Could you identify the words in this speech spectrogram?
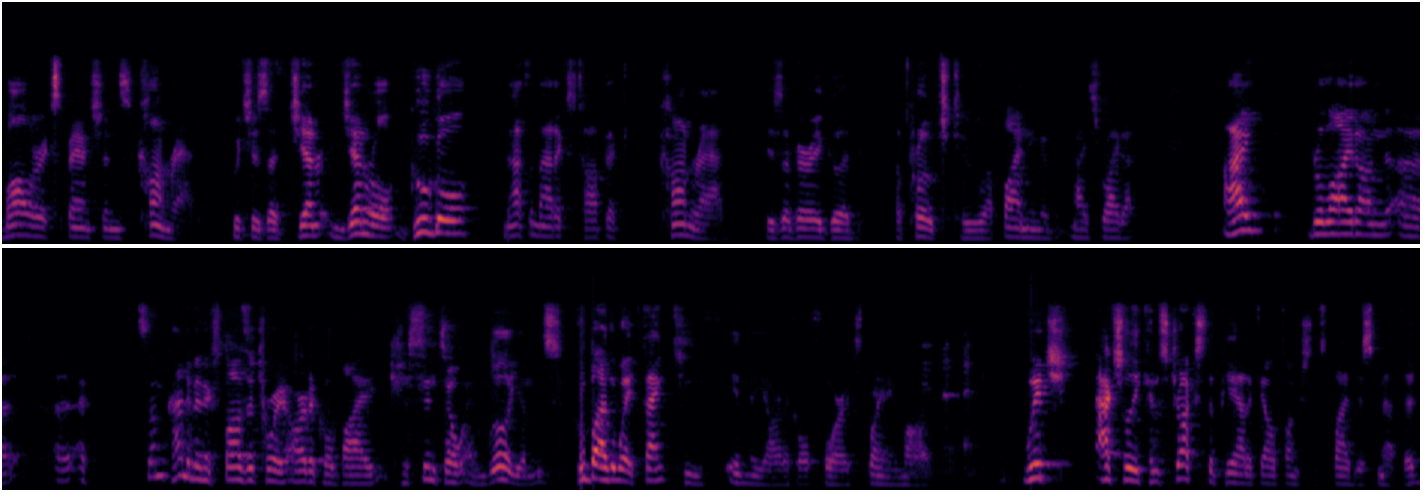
Mahler expansions Conrad, which is a gen in general Google mathematics topic. Conrad is a very good approach to uh, finding a nice write-up. I relied on uh, a, some kind of an expository article by Jacinto and Williams, who, by the way, thanked Keith in the article for explaining Mahler, which actually constructs the p-adic L functions by this method.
